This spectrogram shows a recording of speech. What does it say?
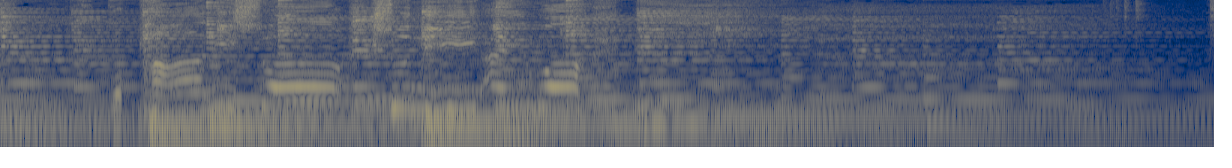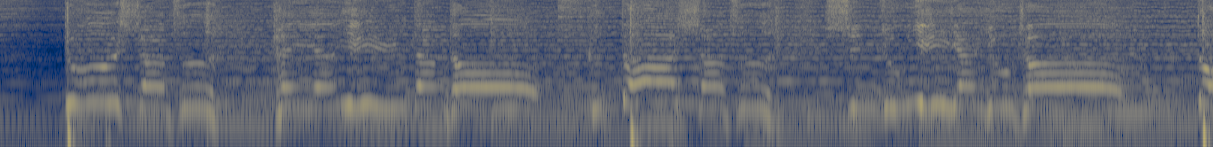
伤。我怕你说，说你爱我，你呀。多少次太阳一日当头。心中一样忧愁多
